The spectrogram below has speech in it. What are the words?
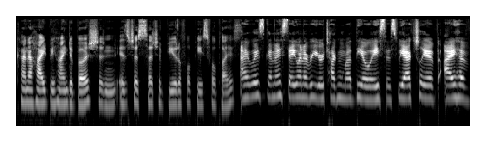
kind of hide behind a bush, and it's just such a beautiful, peaceful place. I was gonna say whenever you were talking about the oasis, we actually have I have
